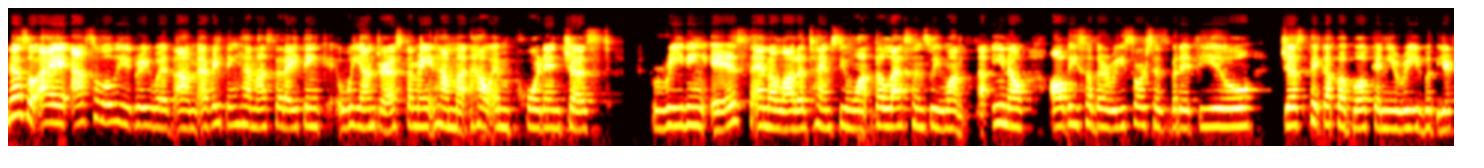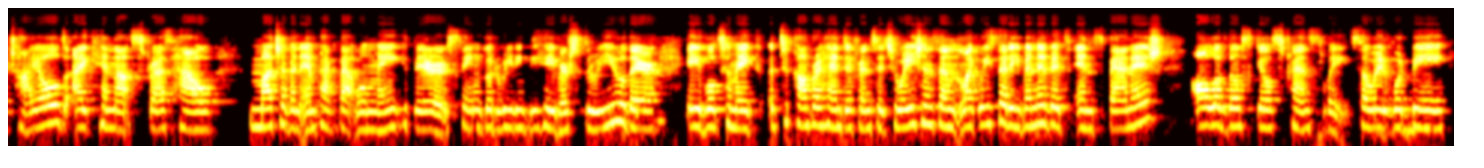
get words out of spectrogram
No, so I absolutely agree with um, everything Hema said. I think we underestimate how much, how important just reading is, and a lot of times we want the lessons, we want uh, you know all these other resources, but if you just pick up a book and you read with your child, I cannot stress how much of an impact that will make. They're seeing good reading behaviors through you. They're able to make to comprehend different situations, and like we said, even if it's in Spanish, all of those skills translate. So it would be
